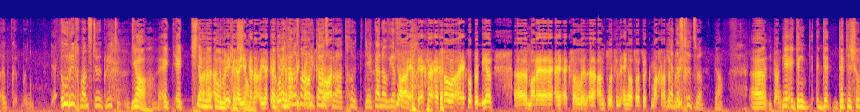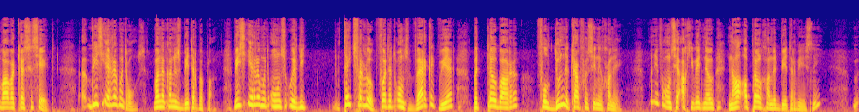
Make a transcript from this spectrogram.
Ulrich wants to agree to, to Ja, ek ek stem ja, ook met Chris. Jy kan jy kan ook in Afrikaans praat. praat. Goed, jy kan nou weer Ja, ek ek, ek sal ek sal probeer uh, maar uh, ek sal uh, antwoord in Engels as ek mag asseblief. Ja, dis goed so. Ja. Uh nee, ek dink dit dit is so waar wat Chris gesê het. Uh, wees eerlik met ons, want dan kan ons beter beplan. Wees eerlik met ons oor die tydsverloop voordat ons werklik weer betroubare voldoende kragvoorsiening gaan hê. Moenie vir ons sê ag jy weet nou na April gaan dit beter wees nie.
